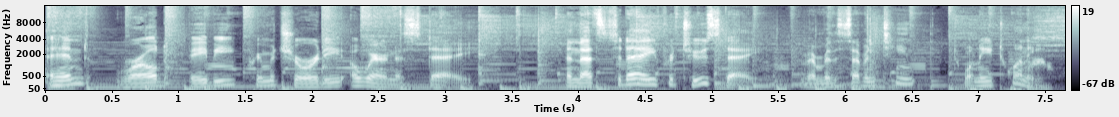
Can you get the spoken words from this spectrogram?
and World Baby Prematurity Awareness Day. And that's today for Tuesday, November the 17th, 2020.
